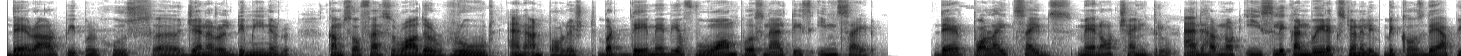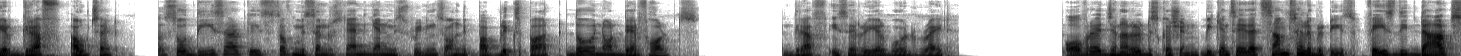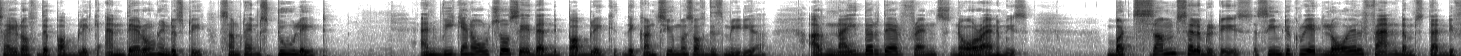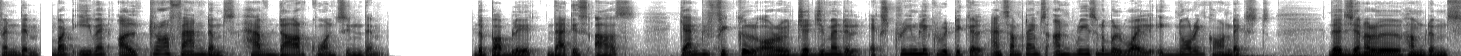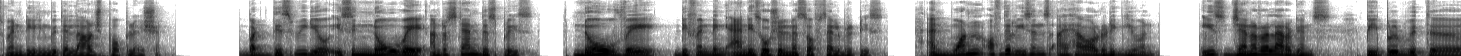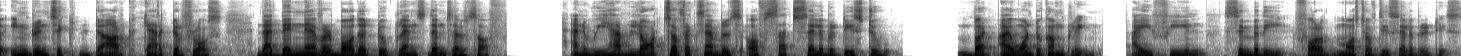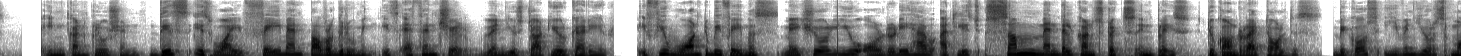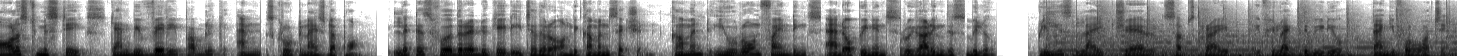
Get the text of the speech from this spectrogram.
There are people whose uh, general demeanor comes off as rather rude and unpolished, but they may be of warm personalities inside. Their polite sides may not shine through and are not easily conveyed externally because they appear gruff outside. So these are cases of misunderstanding and misreadings on the public's part, though not their faults. Gruff is a real word, right? Over a general discussion, we can say that some celebrities face the dark side of the public and their own industry sometimes too late. And we can also say that the public, the consumers of this media, are neither their friends nor enemies. But some celebrities seem to create loyal fandoms that defend them, but even ultra fandoms have dark ones in them. The public, that is us, can be fickle or judgmental, extremely critical, and sometimes unreasonable while ignoring context. The general humdums when dealing with a large population. But this video is in no way, understand this please, no way defending anti-socialness of celebrities. And one of the reasons I have already given is general arrogance. People with uh, intrinsic dark character flaws that they never bother to cleanse themselves of. And we have lots of examples of such celebrities too. But I want to come clean. I feel sympathy for most of these celebrities. In conclusion, this is why fame and power grooming is essential when you start your career. If you want to be famous, make sure you already have at least some mental constructs in place to counteract all this. Because even your smallest mistakes can be very public and scrutinized upon. Let us further educate each other on the comment section. Comment your own findings and opinions regarding this below. Please like, share, subscribe if you liked the video. Thank you for watching.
